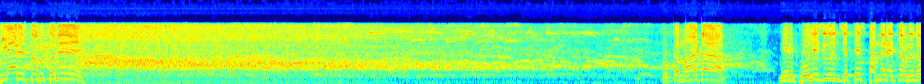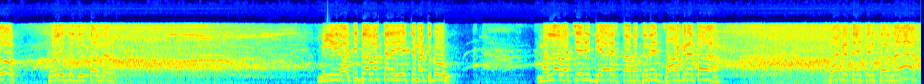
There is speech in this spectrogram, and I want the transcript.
బీఆర్ఎస్ ప్రభుత్వమే. ఒక్క మాట నేను పోలీసు గురించి చెప్తే స్పందన ఎట్లా ఉన్నదో పోలీసులు చూస్తా ఉన్నారు. మీరు అతి ప్రవర్తన చేస్తే మట్టుకు మళ్ళా వచ్చేది బీఆర్ఎస్ ప్రభుత్వమే. జాగ్రత్త. జాగ్రత్త హెచ్చరిస్తా ఉన్నా.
